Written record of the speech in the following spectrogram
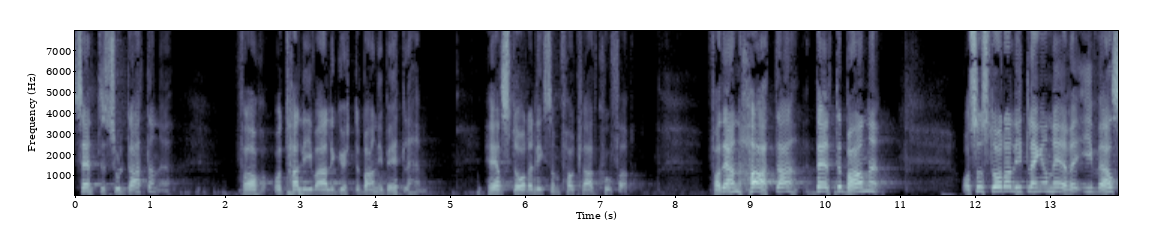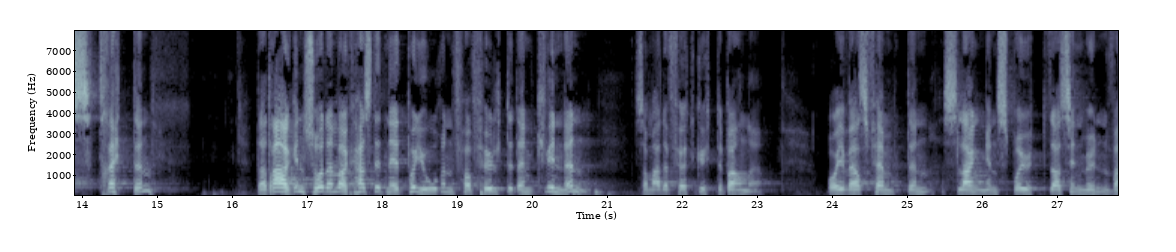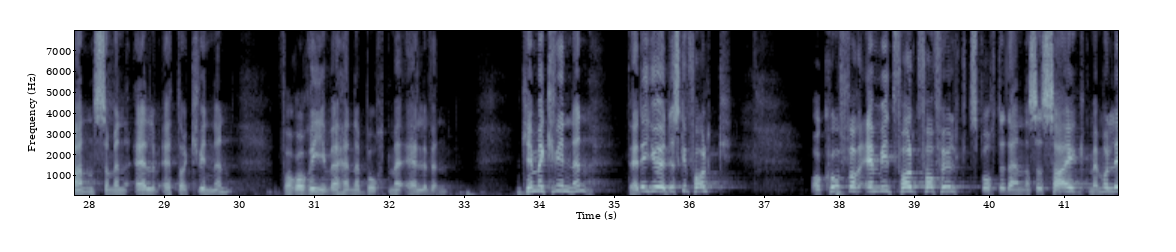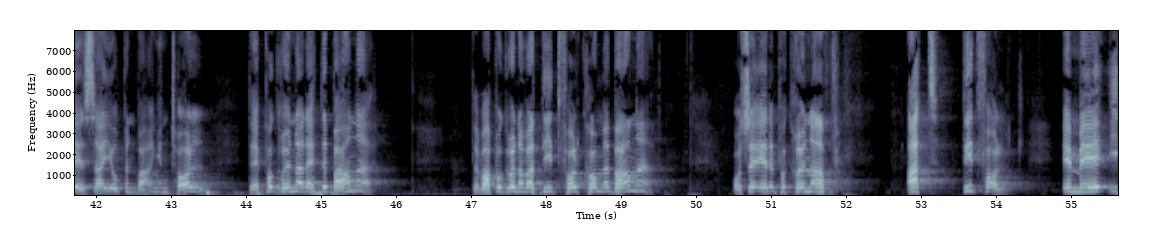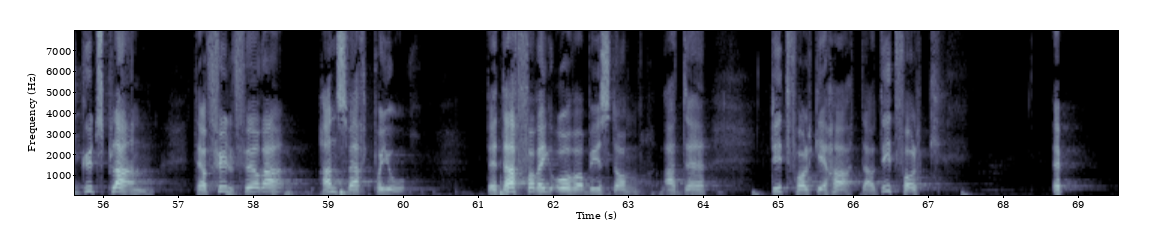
sendte soldatene for å ta livet av alle guttebarn i Betlehem. Her står det liksom forklart hvorfor. Fordi han hata dette barnet. Og så står det litt lenger nede i vers 13 da dragen så den var kastet ned på jorden, forfulgte den kvinnen som hadde født guttebarnet. Og i vers 15.: Slangen sprutet av sin munn vann som en elv etter kvinnen, for å rive henne bort med elven. Hvem er kvinnen? Det er det jødiske folk. Og hvorfor er mitt folk forfulgt? spurte den. Og så sa jeg vi må lese i Åpenbaringen 12. Det er på grunn av dette barnet. Det var på grunn av at ditt folk kom med barnet. Og så er det på grunn av at ditt folk er med i Guds plan til å fullføre Hans verk på jord. Det er derfor jeg er overbevist om at uh, ditt folk er hata, og ditt folk er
